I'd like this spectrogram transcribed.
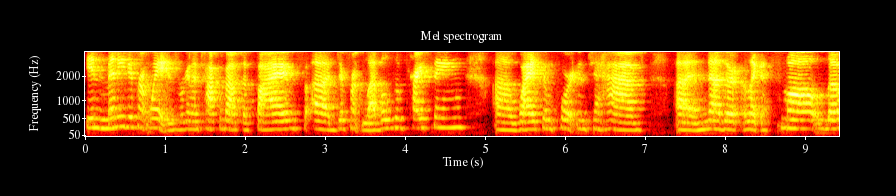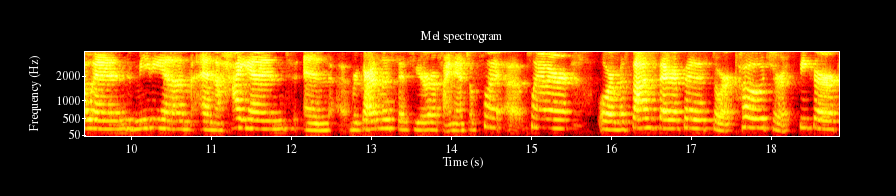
in many different ways. We're going to talk about the five uh, different levels of pricing, uh, why it's important to have another, like a small, low end, medium, and a high end. And regardless if you're a financial pl uh, planner or a massage therapist or a coach or a speaker,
